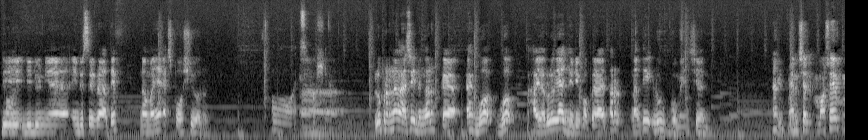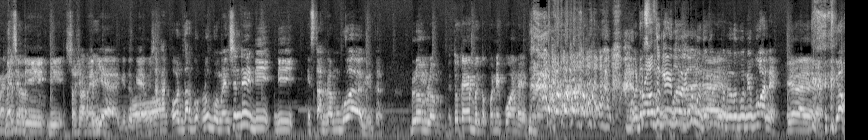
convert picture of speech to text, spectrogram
di di dunia industri kreatif namanya exposure. Oh, exposure. Ah, lu pernah gak sih denger kayak eh gua gua hire lu ya jadi copywriter nanti lu gue mention Hah, Gitu. Mention, maksudnya mention, mention di di sosial media gitu kayak Oh. misalkan oh ntar gua, lu gue mention deh di di Instagram gua gitu Belum, belum. Itu kayak bentuk penipuan deh. termasuk itu itu bentuk iya. bentuk penipuan ya Iya, iya. Gak,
